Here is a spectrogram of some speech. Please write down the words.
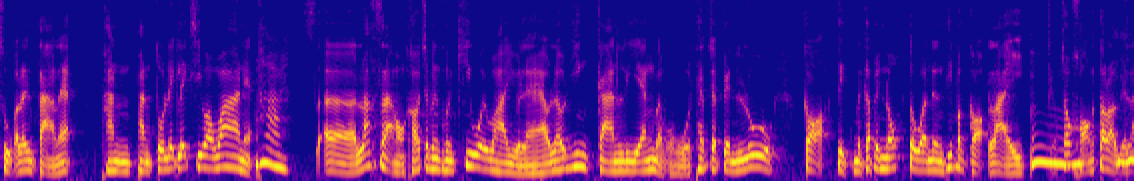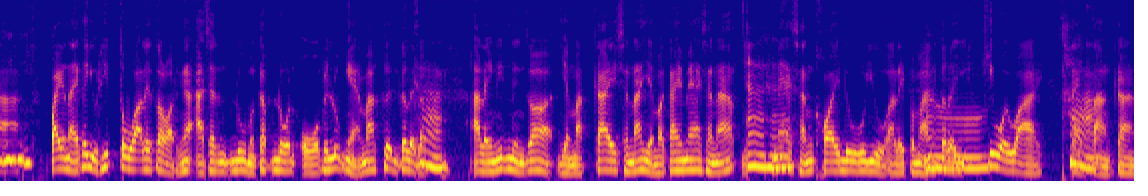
สุอะไรต่างๆและ พันพันตัวเล็กๆชิวาว่าเนี่ยค่ะเอ่อลักษณะของเขาจะเป็นคนขี้โวยวายอยู่แล้ว แล้วยิ่งการเลี้ยงแบบโอ้โหแทบจะเป็นลูกเกาะติดเหมือนกับเป็นนกตัวหนึ่งที่มาเกาะไหลเจ้าของตลอดเวลา ไปไหนก็อยู่ที่ตัวอะไรตลอดงั้นอาจจะดูเหมือนกับโดนโอเป็นลูกแง่มากขึ้นก็เลยแบบค่ะอะไรนิดนึงก็อย่ามาใกล้ชนะ อย่ามาใกล้แม่ชนะอ่าฮะแม่ฉันคอยดูอยู่อะไรประมาณนั้นอ๋อก็เลยขี้โวยวายค่ะแตกต่างกัน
